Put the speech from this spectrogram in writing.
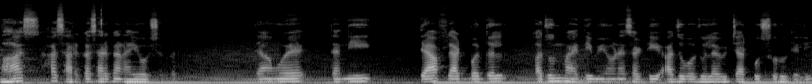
भास हा सारखा सारखा नाही होऊ शकत. त्यामुळे त्यांनी त्या फ्लॅटबद्दल अजून माहिती मिळवण्यासाठी आजूबाजूला विचारपूस सुरू केली.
